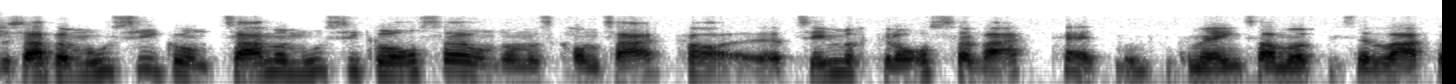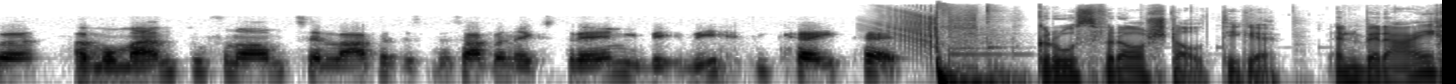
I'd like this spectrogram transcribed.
Dass eben Musik und zusammen Musik hören und an ein Konzert einen ziemlich grossen Wert hat. Und gemeinsam etwas erleben, eine Momentaufnahme zu erleben, dass das eben eine extreme Wichtigkeit hat. Grossveranstaltungen. Ein Bereich,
